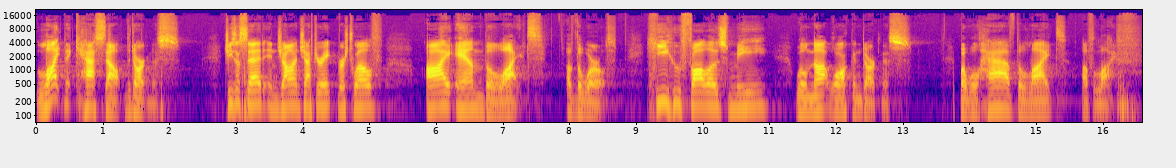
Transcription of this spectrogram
light that casts out the darkness. Jesus said in John chapter 8, verse 12, I am the light of the world. He who follows me will not walk in darkness, but will have the light of life.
